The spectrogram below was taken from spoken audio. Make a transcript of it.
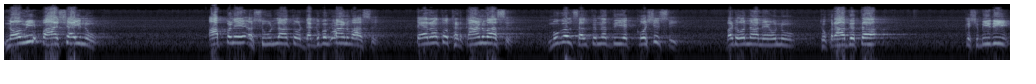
ਨੌਵੀਂ ਪਾਤਸ਼ਾਹੀ ਨੂੰ ਆਪਣੇ ਅਸੂਲਾਂ ਤੋਂ ਡਗਮਗਾਉਣ ਵਾਸਤੇ, ਪੈਰਾਂ ਤੋਂ ਥੜਕਾਉਣ ਵਾਸਤੇ ਮੁਗਲ ਸਲਤਨਤ ਦੀ ਇੱਕ ਕੋਸ਼ਿਸ਼ ਸੀ, ਬਟ ਉਹਨਾਂ ਨੇ ਉਹਨੂੰ ਠੁਕਰਾ ਦਿੱਤਾ। ਕਸ਼ਮੀਰੀ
